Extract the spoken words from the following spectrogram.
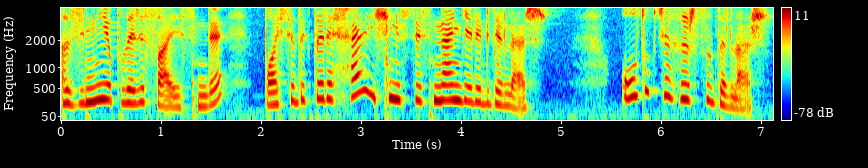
Azimli yapıları sayesinde başladıkları her işin üstesinden gelebilirler. Oldukça hırslıdırlar.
